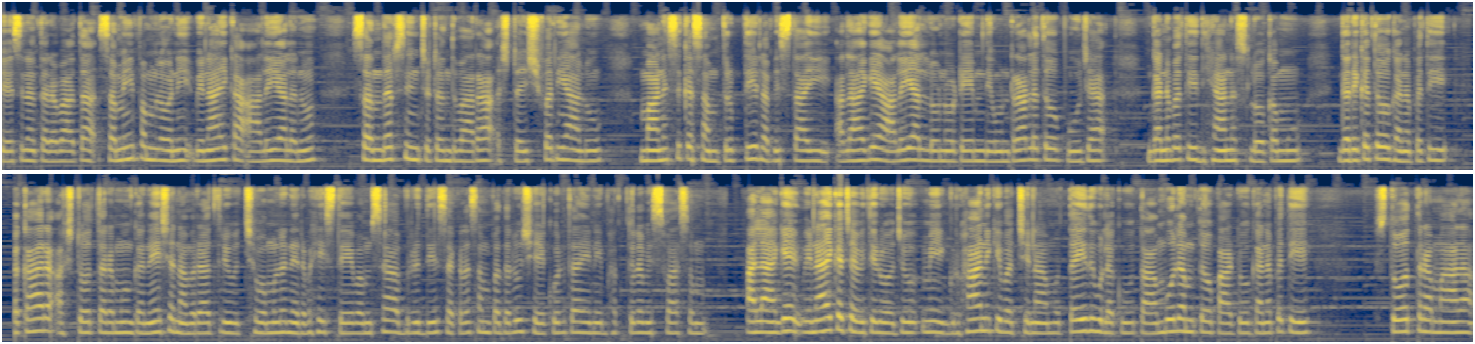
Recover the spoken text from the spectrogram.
చేసిన తర్వాత సమీపంలోని వినాయక ఆలయాలను సందర్శించటం ద్వారా అష్టైశ్వర్యాలు మానసిక సంతృప్తి లభిస్తాయి. అలాగే ఆలయాల్లో నూట ఎనిమిది ఉండ్రాళ్ళతో పూజ గణపతి ధ్యాన శ్లోకము గరికతో గణపతి ప్రకార అష్టోత్తరము గణేష నవరాత్రి ఉత్సవములు నిర్వహిస్తే వంశ అభివృద్ధి సకల సంపదలు చేకూరుతాయని భక్తుల విశ్వాసం. అలాగే వినాయక చవితి రోజు మీ గృహానికి వచ్చిన ముత్తైదువులకు తాంబూలంతో పాటు గణపతి స్తోత్రమాల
